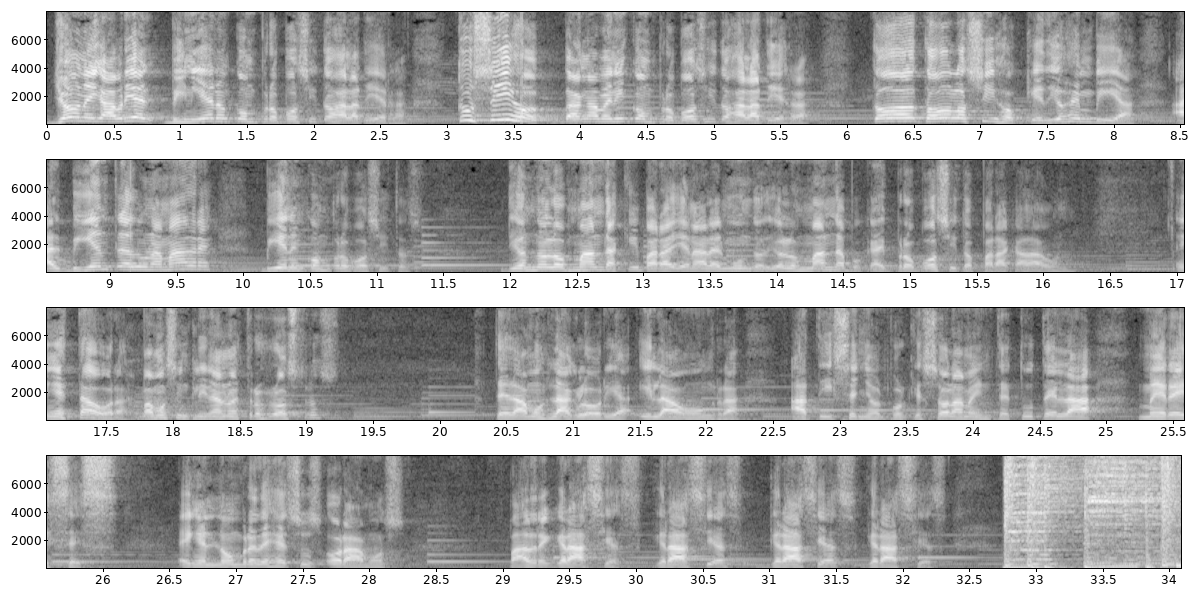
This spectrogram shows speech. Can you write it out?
John y Gabriel vinieron con propósitos a la tierra. Tus hijos van a venir con propósitos a la tierra todos los hijos que Dios envía al vientre de una madre vienen con propósitos. Dios no los manda aquí para llenar el mundo, Dios los manda porque hay propósitos para cada uno. En esta hora vamos a inclinar nuestros rostros. Te damos la gloria y la honra a ti, Señor, porque solamente tú te la mereces. En el nombre de Jesús oramos. Padre, gracias, gracias, gracias, gracias.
